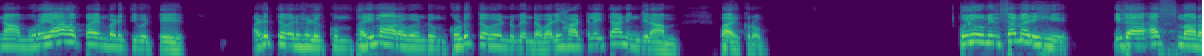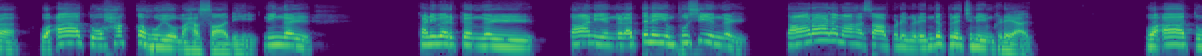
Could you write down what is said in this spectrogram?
நாம் முறையாக பயன்படுத்திவிட்டு அடுத்தவர்களுக்கும் பரிமாற வேண்டும் கொடுக்க வேண்டும் என்ற வழிகாட்டலைத்தான் இங்கு நாம் பார்க்கிறோம். குலுமின் சமரிஹி இதா அஸ்மர வஆத்து நீங்கள் கனிவர்க்கங்கள் தானியங்கள் அத்தனையும் புசியுங்கள். தாராளமாக சாப்பிடுங்கள் எந்த பிரச்சனையும் கிடையாது. வஆத்து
